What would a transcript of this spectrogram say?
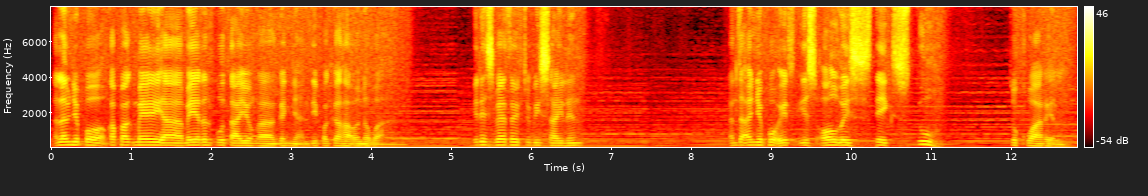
Alam niyo po, kapag may uh, mayroon po tayong uh, ganyan, di pagkakaunawaan, it is better to be silent. Tandaan niyo po, it is always takes two to quarrel.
